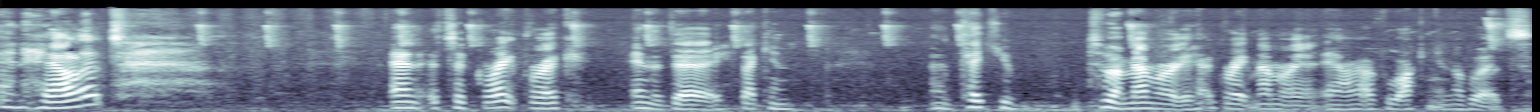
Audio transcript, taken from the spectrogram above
inhale it, and it's a great break in the day that can uh, take you to a memory, a great memory of walking in the woods.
